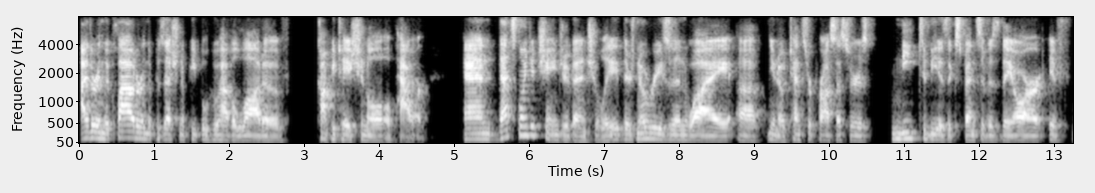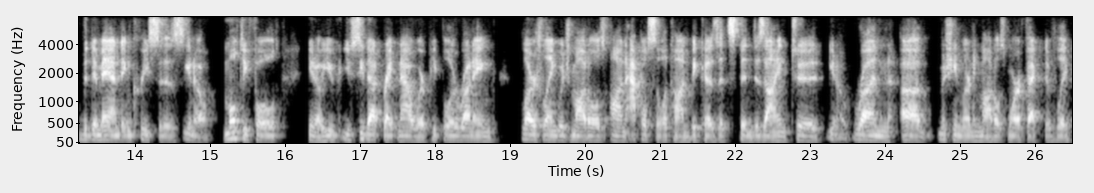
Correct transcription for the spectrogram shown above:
either in the cloud or in the possession of people who have a lot of computational power. And that's going to change eventually. There's no reason why, uh, you know, tensor processors need to be as expensive as they are if the demand increases, you know, multifold. You know you you see that right now where people are running large language models on apple silicon because it's been designed to you know run uh, machine learning models more effectively.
